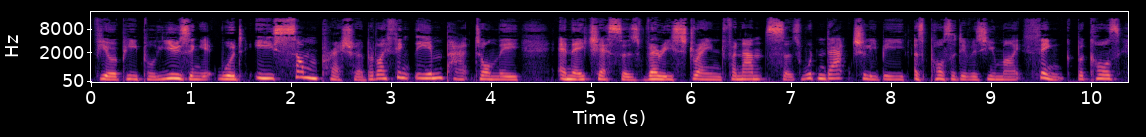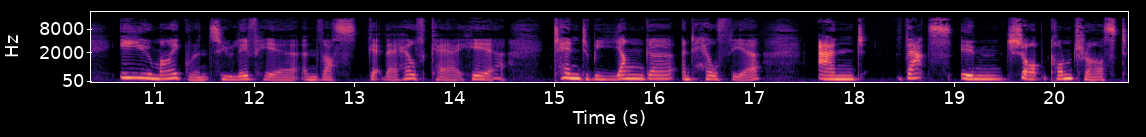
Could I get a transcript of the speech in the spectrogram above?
fewer people using it would ease some pressure, but I think the impact on the NHS's very strained finances wouldn't actually be as positive as you might think because EU migrants who live here and thus get their health care here tend to be younger and healthier and that's in sharp contrast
